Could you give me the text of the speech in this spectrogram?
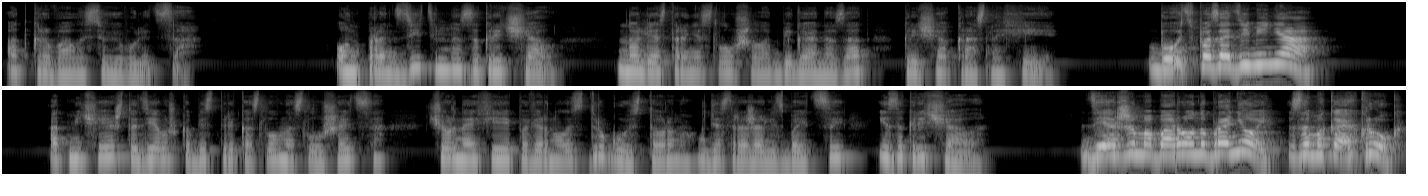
открывалась у его лица. Он пронзительно закричал, но Лестер не слушал, отбегая назад, крича красной фее. «Будь позади меня!» Отмечая, что девушка беспрекословно слушается, черная фея повернулась в другую сторону, где сражались бойцы, и закричала. «Держим оборону броней, замыкая круг!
